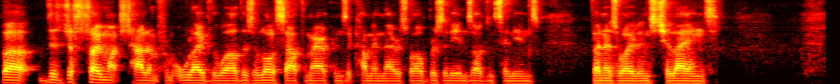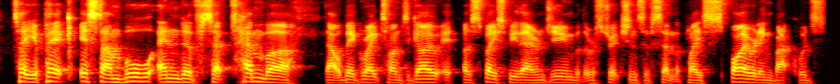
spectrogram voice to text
but there's just so much talent from all over the world. There's a lot of South Americans that come in there as well Brazilians, Argentinians, Venezuelans, Chileans. Take your pick. Istanbul, end of September. That will be a great time to go. It, I was supposed to be there in June, but the restrictions have sent the place spiraling backwards.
